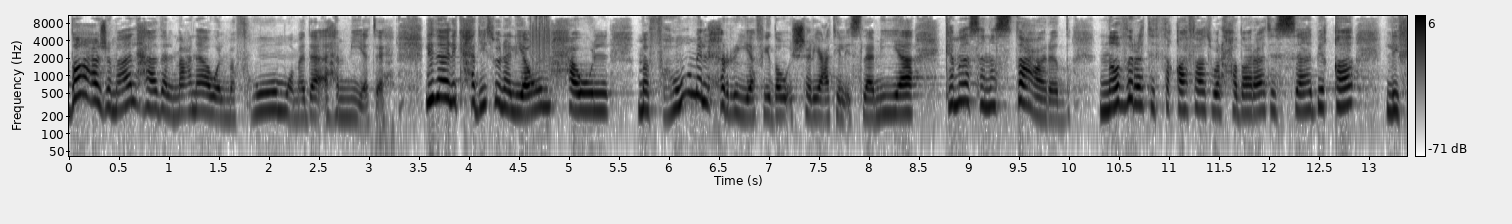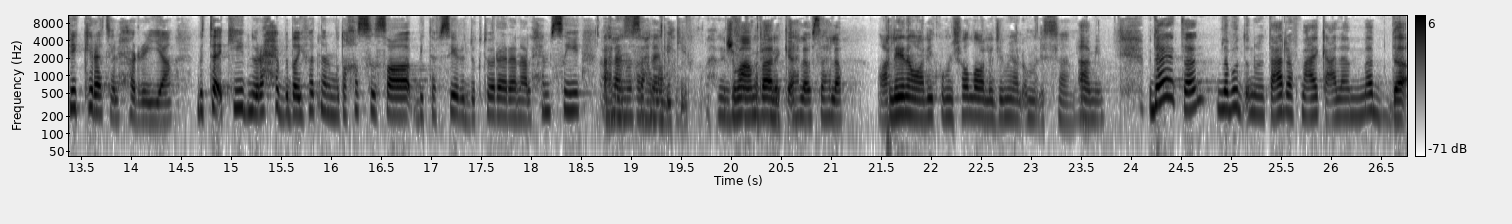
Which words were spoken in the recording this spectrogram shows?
ضاع جمال هذا المعنى والمفهوم ومدى أهميته. لذلك حديثنا اليوم حول مفهوم الحرية في ضوء الشريعة الإسلامية كما سنستعرض نظرة الثقافات والحضارات السابقة لفكرة الحرية. بالتأكيد نرحب بضيفتنا المتخصصة بتفسير الدكتورة رنا الحمصي. أهلا وسهلا بك. جماعة مبارك أهلا وسهلا. علينا وعليكم إن شاء الله وعلى جميع الأمة الإسلامية. آمين. بداية لابد أن نتعرف معك على مبدأ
